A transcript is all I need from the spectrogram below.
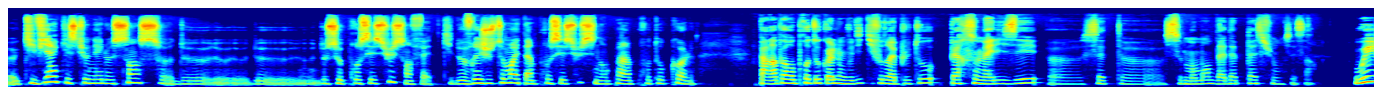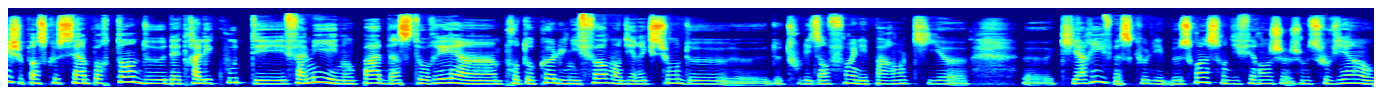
Euh, qui vient questionner le sens de, de, ce processus, en fait, qui devrait justement être un processus et non pas un protocole. Par rapport au protocole, donc vous dites qu'il faudrait plutôt personnaliser euh, euh, ce moment d'adaptation, c'est ça? Oui, je pense que c'est important d'être à l'écoute des familles et non pas d'instaurer un protocole uniforme en direction de, tous les enfants et les parents qui, qui arrivent, parce que les besoins sont différents. Je, je me souviens au, euh,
